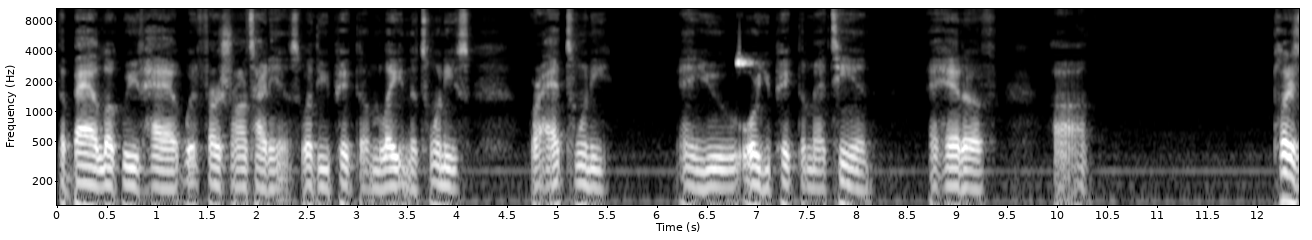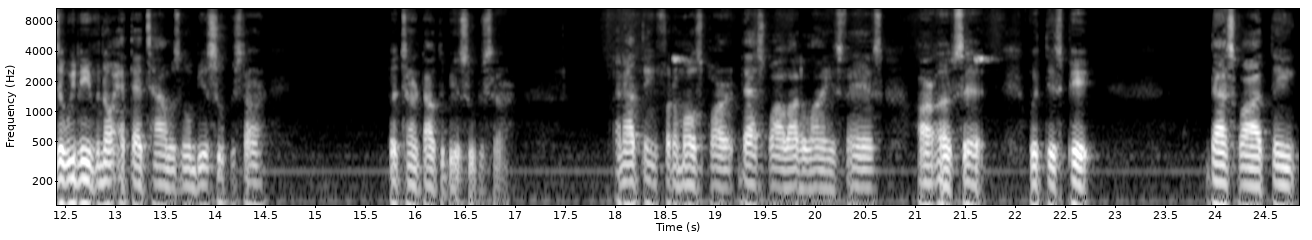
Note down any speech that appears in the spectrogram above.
the bad luck we've had with first round tight ends, whether you picked them late in the 20s or at 20 and you or you picked them at 10 ahead of uh, players that we didn't even know at that time was going to be a superstar but turned out to be a superstar. And I think for the most part, that's why a lot of Lions fans are upset with this pick. That's why I think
